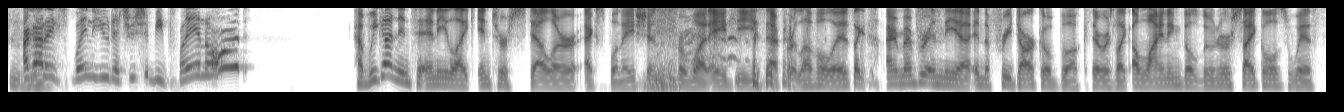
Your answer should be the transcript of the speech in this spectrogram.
I Mhm. gotta explain to you that you should be playing hard. Have we gotten into any like interstellar explanations for what AD's effort level is? Like I remember in the uh, in the Free Darko book there was like aligning the lunar cycles with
